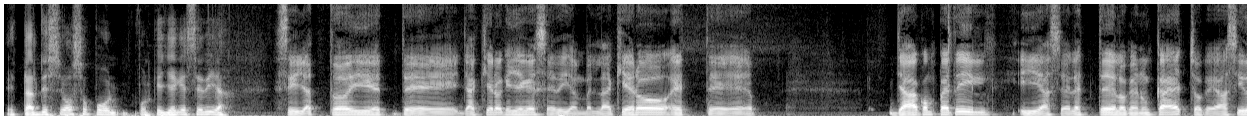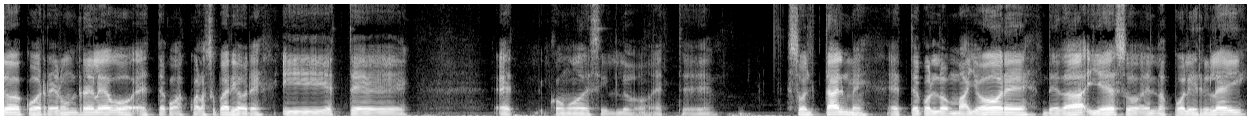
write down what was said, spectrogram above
¿Estás deseoso por, por que llegue ese día? Sí, ya estoy, este, ya quiero que llegue ese día, en verdad. Quiero, este, ya competir y hacer este lo que nunca he hecho, que ha sido correr un relevo, este, con escuelas superiores y, este, ¿cómo decirlo? Este, soltarme, este, con los mayores de edad y eso en los poly relay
